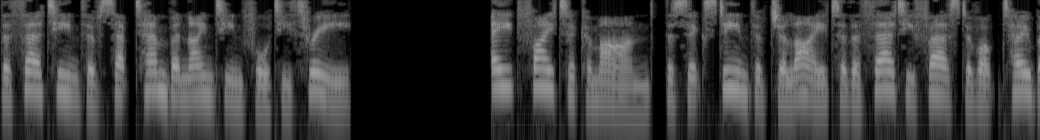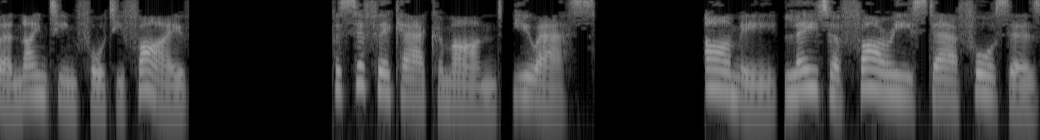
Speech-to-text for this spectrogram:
the 13th of September 1943. 8 Fighter Command, the 16th of July to the 31st of October 1945. Pacific Air Command, U.S. Army, later Far East Air Forces,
